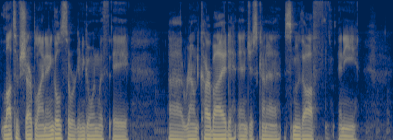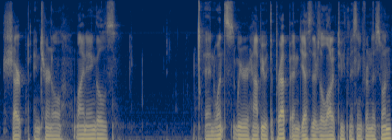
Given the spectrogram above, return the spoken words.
Lots of sharp line angles, so we're going to go in with a uh, round carbide and just kind of smooth off any sharp internal line angles. And once we're happy with the prep, and yes, there's a lot of tooth missing from this one,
